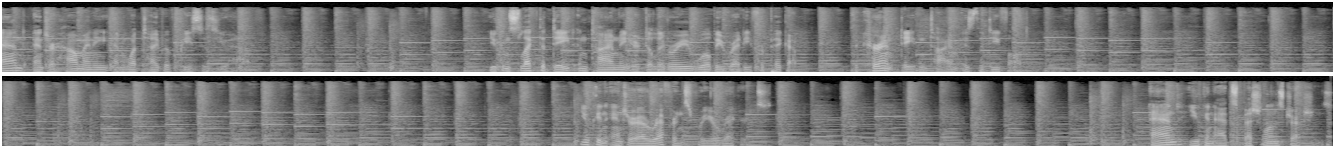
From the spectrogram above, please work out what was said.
And enter how many and what type of pieces you have. You can select the date and time that your delivery will be ready for pickup. The current date and time is the default. You can enter a reference for your records. And you can add special instructions.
